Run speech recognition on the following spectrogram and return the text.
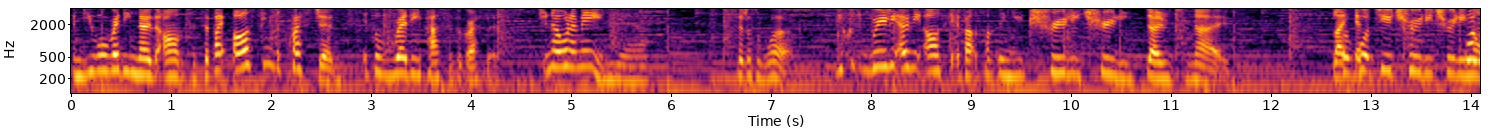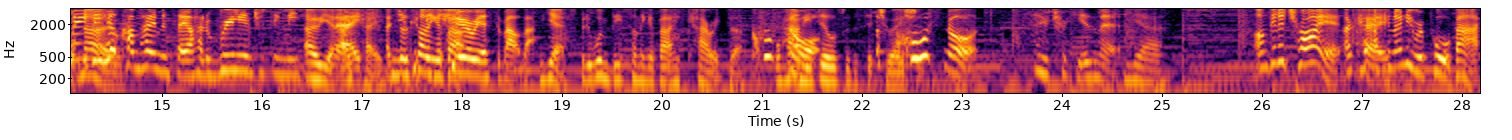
and you already know the answer. So by asking the question, it's already passive aggressive. Do you know what I mean? Yeah. So it doesn't work. You could really only ask it about something you truly, truly don't know. Like, if- what do you truly, truly well, maybe know? he'll come home and say, "I had a really interesting meeting Oh, yeah, today," okay. and So you could something be about- curious about that. Yes, but it wouldn't be something about his character Of course or how not. he deals with the situation. Of course not. So tricky, isn't it? Yeah. I'm going to try it. Okay. I can only report back.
